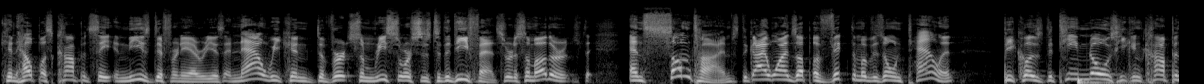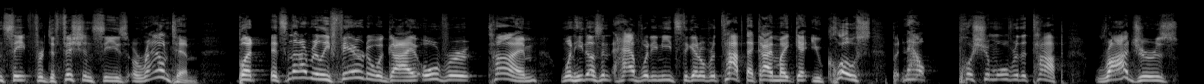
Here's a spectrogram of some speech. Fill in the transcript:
can help us compensate in these different areas, and now we can divert some resources to the defense or to some other. And sometimes the guy winds up a victim of his own talent because the team knows he can compensate for deficiencies around him. But it's not really fair to a guy over time when he doesn't have what he needs to get over the top. That guy might get you close, but now push him over the top. Rodgers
